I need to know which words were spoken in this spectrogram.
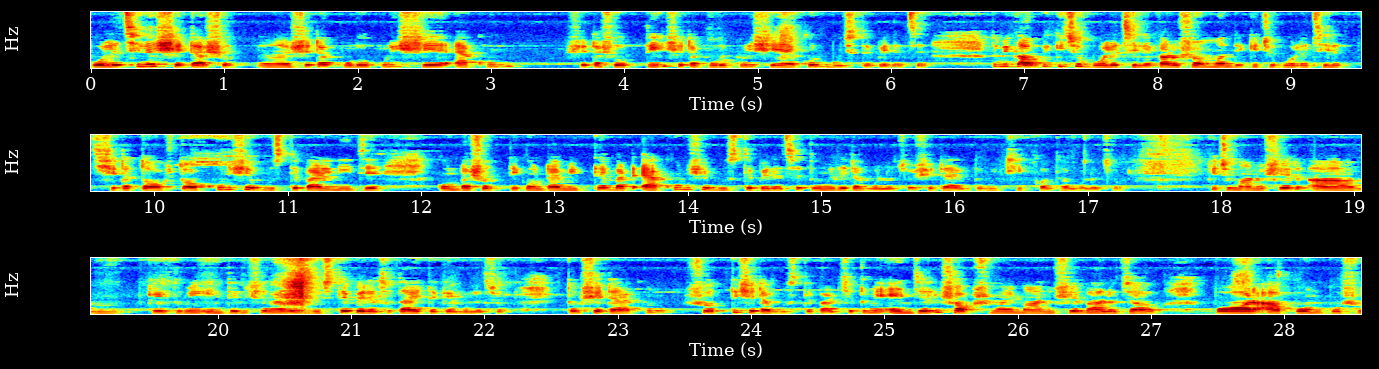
বলেছিলে সেটা সেটা পুরোপুরি সে এখন সেটা সত্যি, সেটা পুরোপুরি সে এখন বুঝতে পেরেছে। তুমি কাউকে কিছু বলেছিলে, কারও সম্বন্ধে কিছু বলেছিলে, সেটা তখন সে বুঝতে পারেনি যে কোনটা সত্যি, কোনটা মিথ্যে বাট এখন সে বুঝতে পেরেছে, তুমি যেটা বলেছ সেটা একদমই ঠিক কথা বলেছ। কিছু মানুষের কে তুমি ইন্টেনশনালি বুঝতে পেরেছ তাই থেকে বলেছ। তো সেটা এখন সত্যি সেটা বুঝতে পারছে। তুমি এঞ্জেল সবসময় মানুষের ভালো চাও, পর, আপন, পশু,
